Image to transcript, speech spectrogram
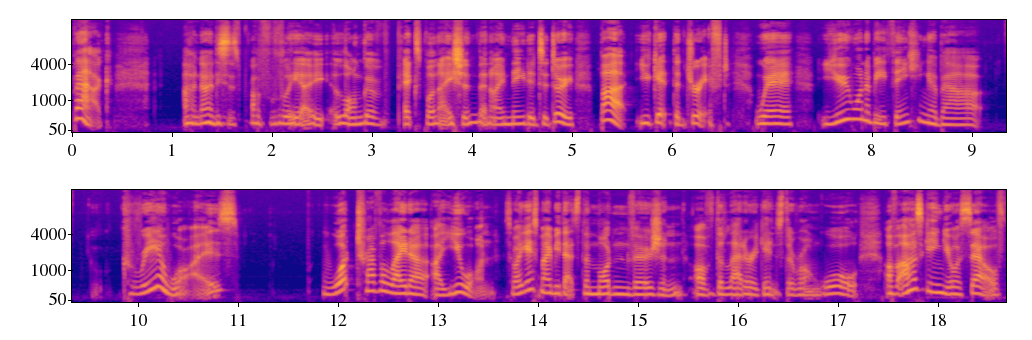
back. I know this is probably a longer explanation than I needed to do, but you get the drift where you want to be thinking about career wise what travelator are you on? So I guess maybe that's the modern version of the ladder against the wrong wall of asking yourself,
